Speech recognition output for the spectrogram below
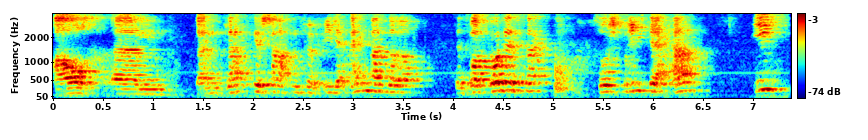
auch ähm, dann Platz geschaffen für viele Einwanderer. Das Wort Gottes sagt, so spricht der Herr, ich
